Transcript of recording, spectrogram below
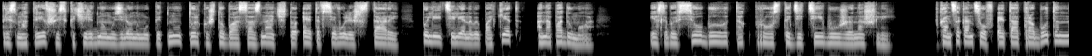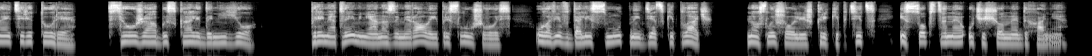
Присмотревшись к очередному зеленому пятну, только чтобы осознать, что это всего лишь старый полиэтиленовый пакет, она подумала, если бы все было так просто, детей бы уже нашли. В конце концов, это отработанная территория. Все уже обыскали до нее. Время от времени она замирала и прислушивалась, уловив вдали смутный детский плач, но слышала лишь крики птиц и собственное учащенное дыхание.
